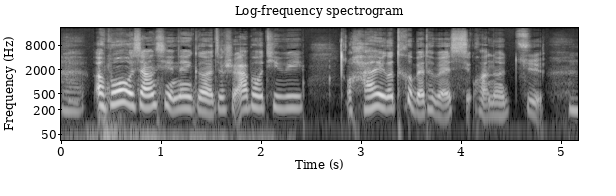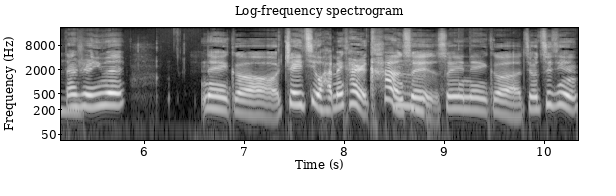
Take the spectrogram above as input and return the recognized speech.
对，呃，不过我想起那个就是 Apple TV，我还有一个特别特别喜欢的剧，但是因为那个这一季我还没开始看，所以所以那个就最近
